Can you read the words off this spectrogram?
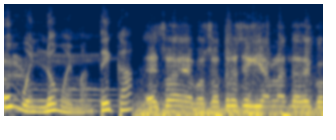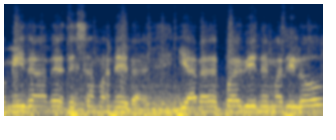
un buen lomo en manteca. Eso es, vosotros seguís hablando de comida de, de esa manera. Y ahora después viene Mariló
